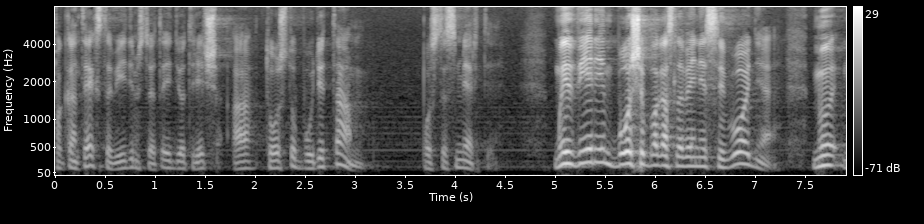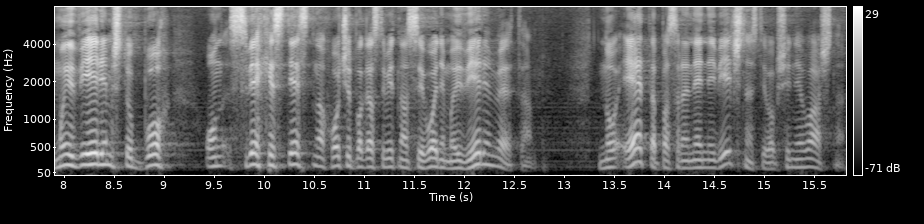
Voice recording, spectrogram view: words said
по контексту видим, что это идет речь о том, что будет там, после смерти. Мы верим в Божье благословение сегодня. Мы, мы верим, что Бог, Он сверхъестественно хочет благословить нас сегодня. Мы верим в это. Но это по сравнению вечности вообще не важно.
